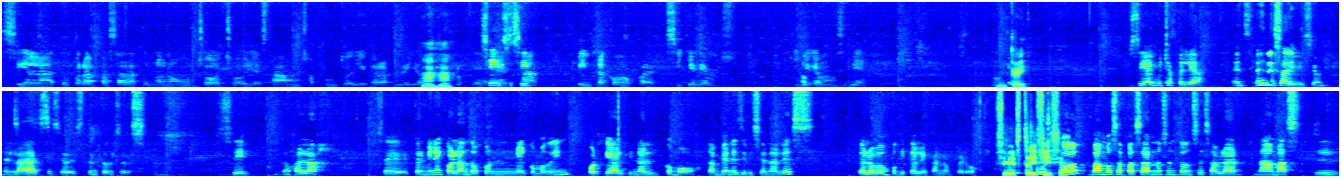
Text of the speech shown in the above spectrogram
si en la temporada pasada con un 8-8 ya estábamos a punto de llegar a playoff, yo creo que sí, en sí, sí. pinta como para que sí lleguemos y lleguemos bien. Ok. Sí, hay mucha pelea en, en esa división, en la AFC Oeste, entonces sí, ojalá se terminen colando con el comodín, porque al final como campeones divisionales yo lo veo un poquito lejano, pero Sí, está difícil. Justo, vamos a pasarnos entonces a hablar nada más. L-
